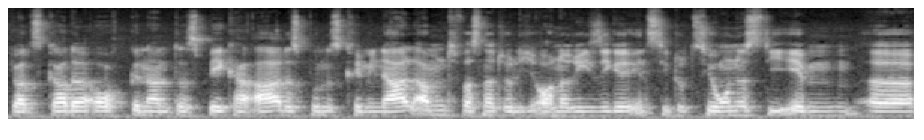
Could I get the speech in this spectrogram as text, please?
Du hast gerade auch genannt das BKA, das Bundeskriminalamt, was natürlich auch eine riesige Institution ist, die eben äh,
